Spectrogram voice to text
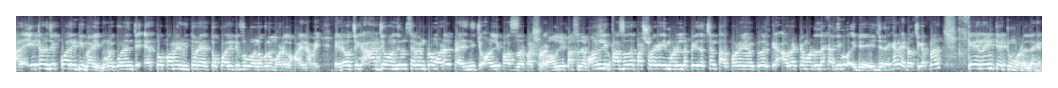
আর এটার যে কোয়ালিটি ভাই মনে করেন যে এত কমের ভিতরে এত কোয়ালিটি ফুল অন্য কোনো মডেল হয় না ভাই। এটা হচ্ছে কি R G one zero seven pro model price নিচ্ছে অনলি পাঁচ হাজার পাঁচশো টাকা। অনলি পাঁচ হাজার অনলি পাঁচ হাজার পাঁচশো টাকা এই মডেলটা পেয়ে যাচ্ছেন। তারপরে আমি আপনাদেরকে আরও একটা মডেল দেখা দিব। এই যে দেখেন এটা হচ্ছে কি আপনার কে নাইন টু মডেল দেখেন।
